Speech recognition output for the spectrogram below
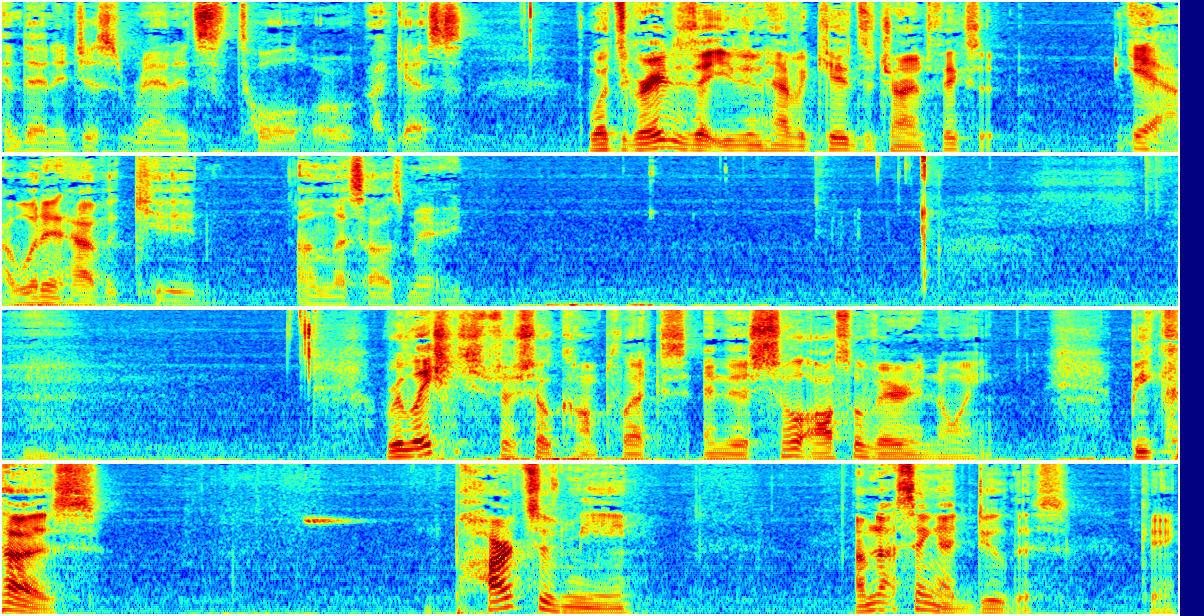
and then it just ran its toll. Or I guess, What's great is that you didn't have a kid to try and fix it. yeah, I wouldn't have a kid unless I was married. Relationships are so complex and they're so also very annoying because parts of me I'm not saying I do this, okay?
